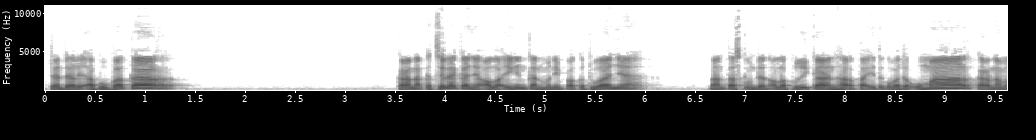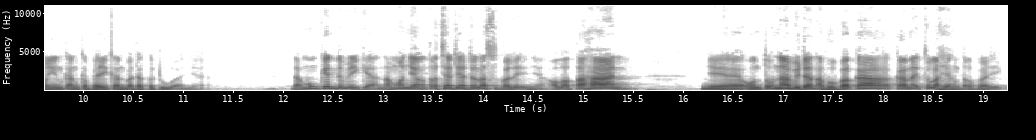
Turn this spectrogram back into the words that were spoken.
dan dari Abu Bakar karena kejelekannya Allah inginkan menimpa keduanya lantas kemudian Allah berikan harta itu kepada Umar karena menginginkan kebaikan pada keduanya. Tidak mungkin demikian. Namun yang terjadi adalah sebaliknya. Allah tahan ya, untuk Nabi dan Abu Bakar karena itulah yang terbaik.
